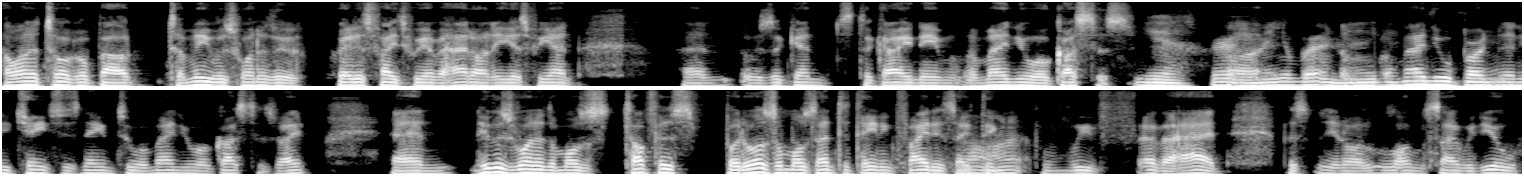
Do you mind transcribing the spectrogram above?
I want to talk about. To me, was one of the greatest fights we ever had on ESPN, and it was against a guy named Emmanuel Augustus. Yeah. Burton, Uh, Emmanuel Burton. Um, man. Emmanuel Burton, Yeah. then he changed his name to Emmanuel Augustus, right? And he was one of the most toughest, but also most entertaining fighters I Oh, think I- we've ever had. Because, you know, alongside with you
